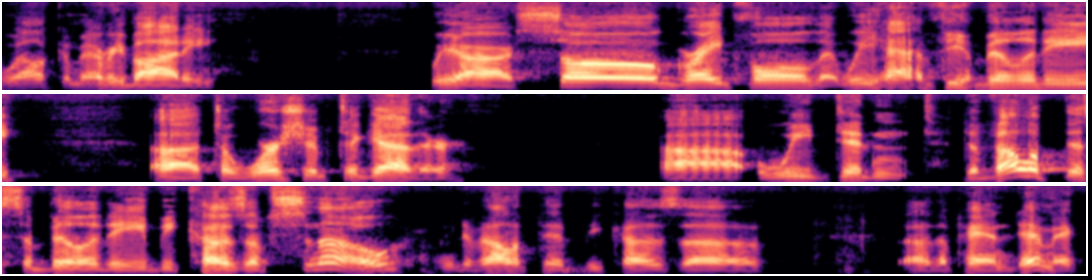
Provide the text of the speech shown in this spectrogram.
Welcome, everybody. We are so grateful that we have the ability uh, to worship together. Uh, we didn't develop this ability because of snow, we developed it because of uh, the pandemic.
